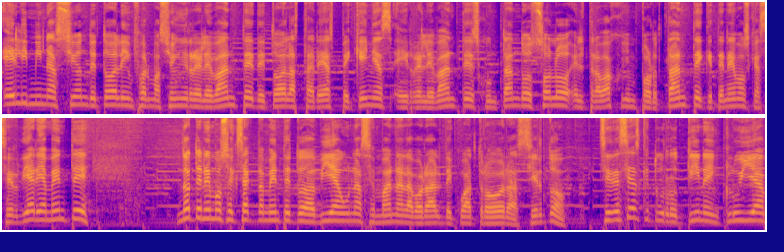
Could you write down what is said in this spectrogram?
eliminación de toda la información irrelevante, de todas las tareas pequeñas e irrelevantes, juntando solo el trabajo importante que tenemos que hacer diariamente, no tenemos exactamente todavía una semana laboral de cuatro horas, ¿cierto? Si deseas que tu rutina incluya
